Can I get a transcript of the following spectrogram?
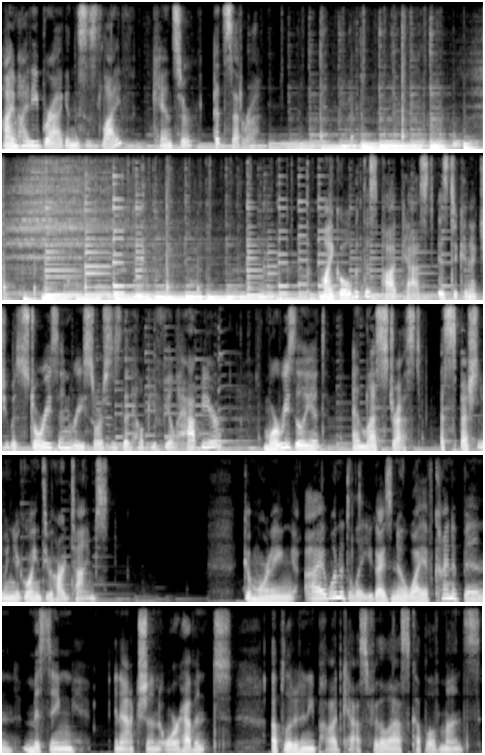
I'm Heidi Bragg, and this is Life, Cancer, etc. My goal with this podcast is to connect you with stories and resources that help you feel happier, more resilient, and less stressed, especially when you're going through hard times. Good morning. I wanted to let you guys know why I've kind of been missing in action or haven't uploaded any podcasts for the last couple of months.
